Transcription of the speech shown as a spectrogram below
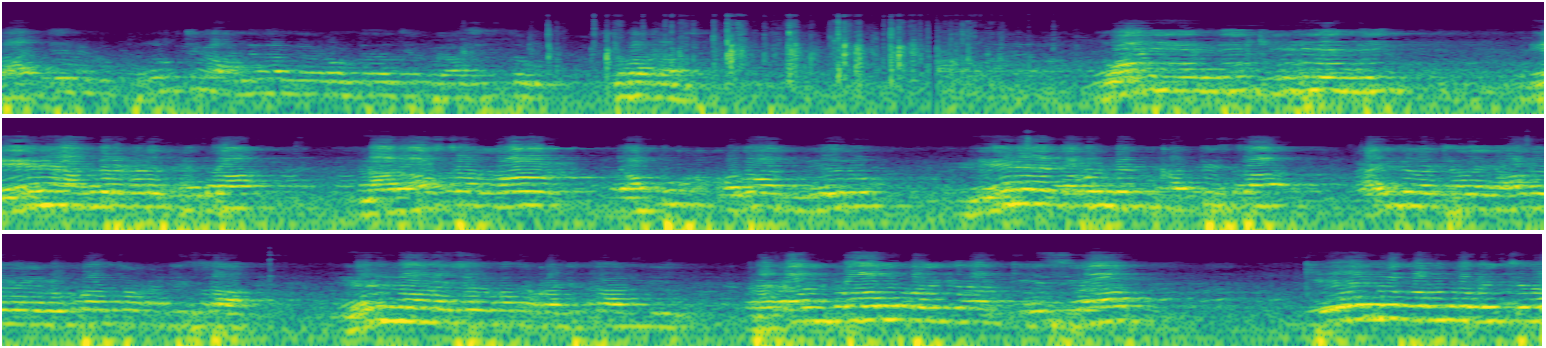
పార్టీలకు పూర్తిగా అండదండగా ఉంటుందని చెప్పి ఆశిస్తూ శుభాకాంక్షలు. మోడీ ఏంది కీడి ఏంది? నేనే అందరికంటే పెద్ద. నా రాష్ట్రంలో డబ్బు కొదవ లేదు. నేనే గవర్నమెంట్ కట్టిస్తా. ఐదు లక్షల యాభై వేల రూపాయలతో కట్టిస్తా. ఏడున్నర లక్షల రూపాయలతో కట్టిస్తా అని ప్రగల్భాలు పలికిన కేసీఆర్ కేంద్ర ప్రభుత్వం ఇచ్చిన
